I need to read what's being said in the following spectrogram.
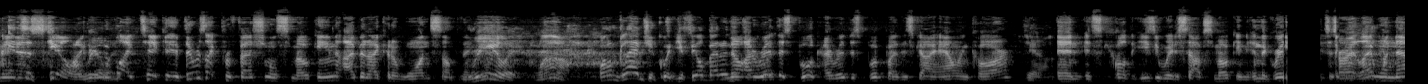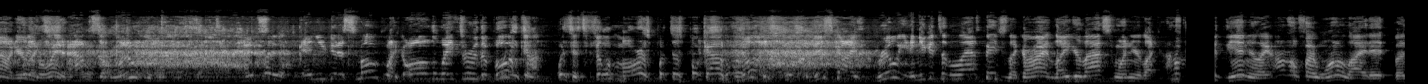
man, it's a skill. I really. could have like taken if there was like professional smoking. I bet I could have won something. Really? Wow. Well, I'm glad you quit. You feel better? No, I read quit? this book. I read this book by this guy Allen Carr. Yeah. And it's called The Easy Way to Stop Smoking. And the great. All right, light one now, and you're Wait, like, wait, absolutely. It's, and you get to smoke like all the way through the book. What is this? Philip Morris put this book out? No, it's, this guy's brilliant. And you get to the last page, it's like, all right, light your last one. You're like, I don't. At the end, you're like, I don't know if I want to light it, but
